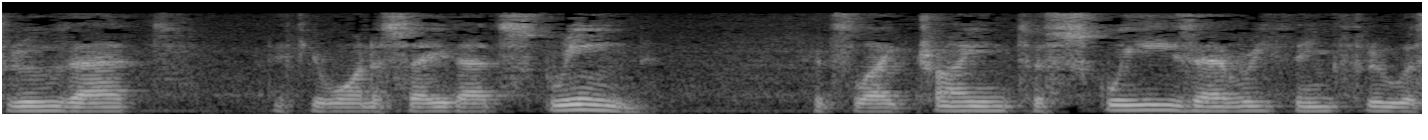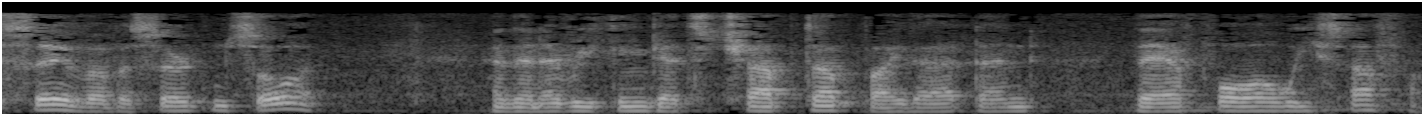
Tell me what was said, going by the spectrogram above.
through that if you want to say that screen. It's like trying to squeeze everything through a sieve of a certain sort. And then everything gets chopped up by that and therefore we suffer.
